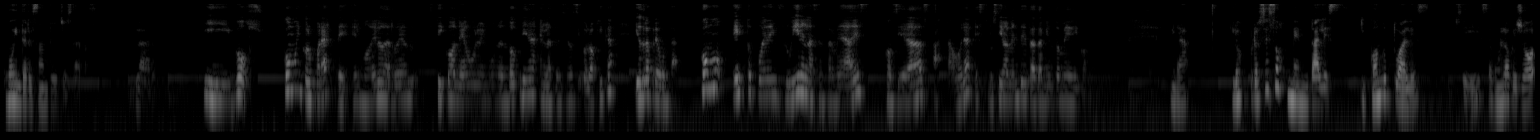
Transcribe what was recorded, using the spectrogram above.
Muy interesante, de hecho, paso. Claro. ¿Y vos, cómo incorporaste el modelo de red psiconeuroinmunoendocrina en la atención psicológica? Y otra pregunta, ¿cómo esto puede influir en las enfermedades consideradas hasta ahora exclusivamente de tratamiento médico? Mira, los procesos mentales y conductuales, ¿sí? según lo que yo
